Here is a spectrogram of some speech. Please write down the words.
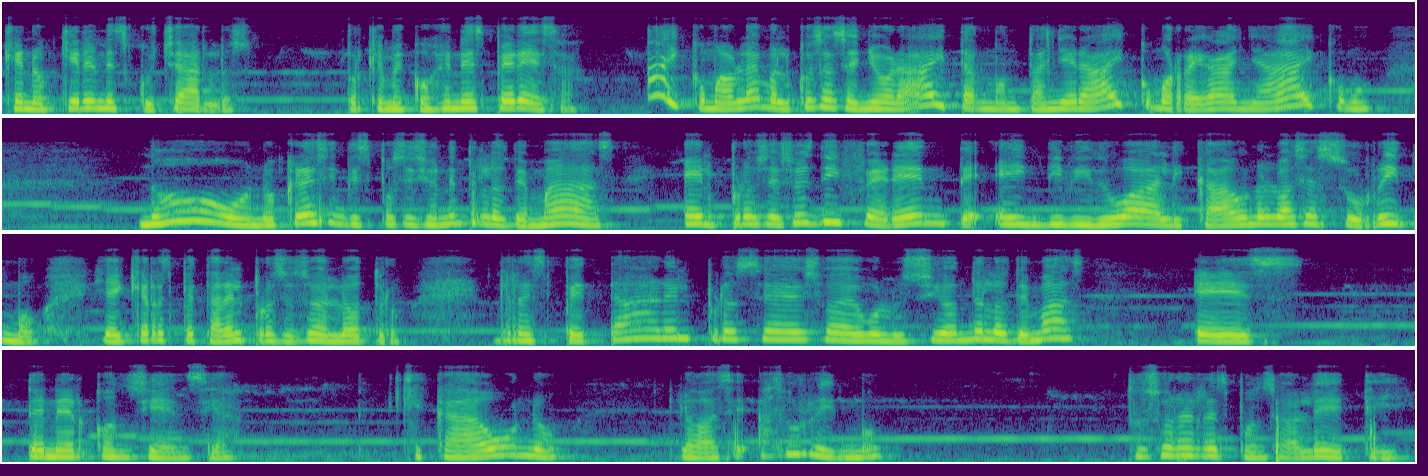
que no quieren escucharlos porque me cogen espereza. Ay, como habla de mal señora, ay, tan montañera, ay, como regaña, ay, como... No, no crees indisposición entre los demás. El proceso es diferente e individual y cada uno lo hace a su ritmo y hay que respetar el proceso del otro. Respetar el proceso de evolución de los demás es tener conciencia que cada uno lo hace a su ritmo. Tú solo eres responsable de ti.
